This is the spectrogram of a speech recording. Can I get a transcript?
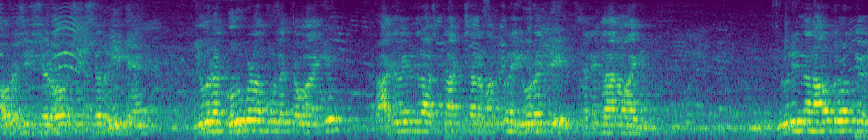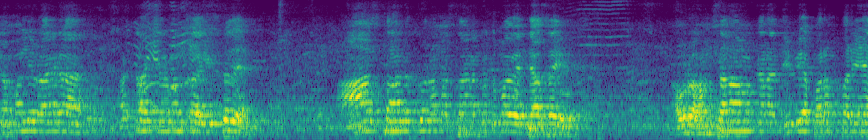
ಅವರ ಶಿಷ್ಯರು ಶಿಷ್ಯರು ಹೀಗೆ. ಇವರ ಗುರುಗಳ ಮೂಲಕವಾಗಿ ರಾಘವೇಂದ್ರ ಅಷ್ಟಾಕ್ಷರ ಮಂತ್ರ ಇವರಲ್ಲಿ ಸನ್ನಿಧಾನವಾಗಿದೆ. ಇವರಿಂದ ನಾವು ತಗೊಳ್ತೀವಿ ನಮ್ಮಲ್ಲಿ ರಾಯರ ಮಂತ್ರ ಇರ್ತದೆ. ಆ ಸ್ಥಾನಕ್ಕೂ ನಮ್ಮ ಸ್ಥಾನಕ್ಕೂ ತುಂಬ ವ್ಯತ್ಯಾಸ ಇದೆ. ಅವರು ಹಂಸನಾಮಕನ ದಿವ್ಯ ಪರಂಪರೆಯ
